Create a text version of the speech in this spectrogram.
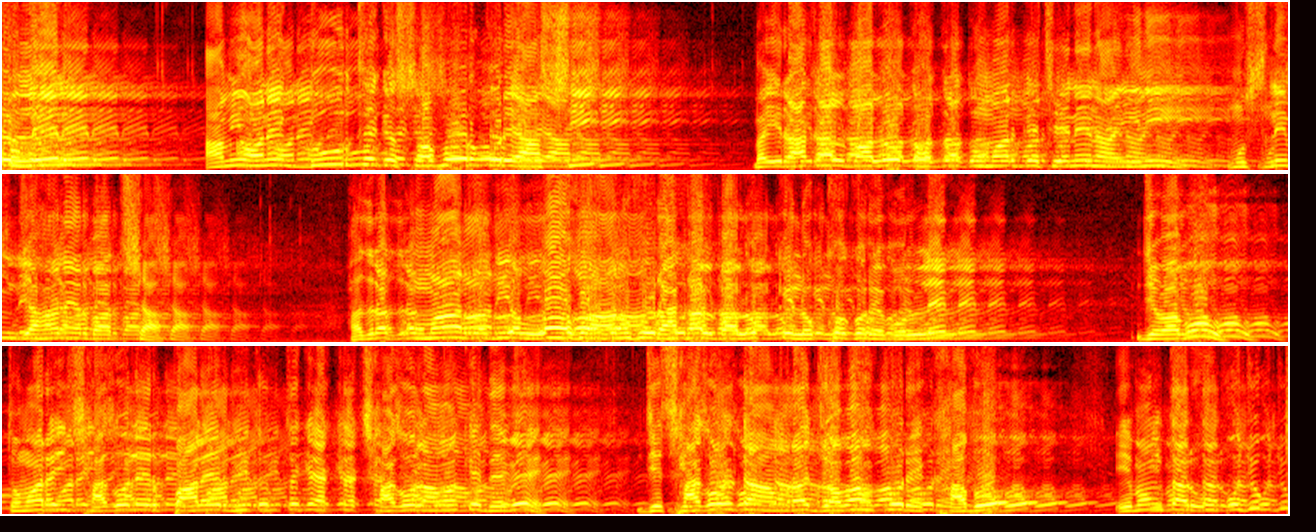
বললেন, আমি অনেক দূর থেকে সফর করে আসছি। ভাই রাকাল বালক হযরত ওমরকে চেনে না, ইনি মুসলিম জাহানের বাদশা হযরত ওমর রাদিয়াল্লাহু আনহু রাকাল বালককে লক্ষ্য করে বললেন যে বাবু, তোমার এই ছাগলের পালের ভিতর থেকে একটা ছাগল আমাকে দেবে। যে ছাগলটা আমরা জবাহ করে খাব এবং তার উপযুক্ত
